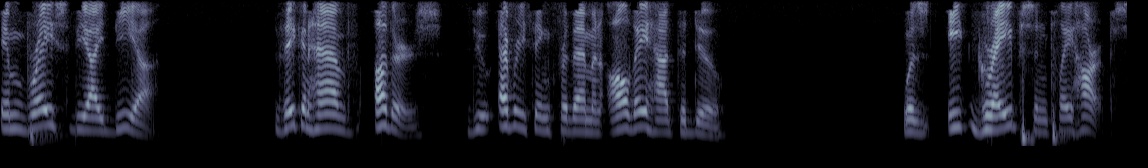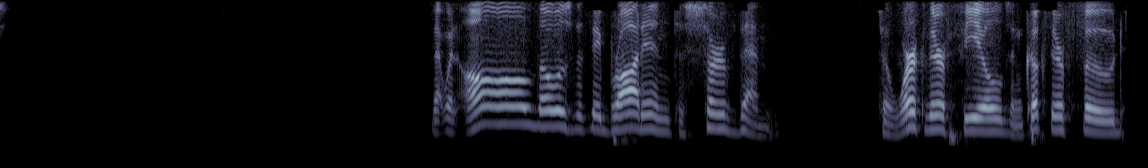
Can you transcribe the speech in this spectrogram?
embraced the idea they can have others do everything for them and all they had to do was eat grapes and play harps. That when all those that they brought in to serve them, to work their fields and cook their food,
